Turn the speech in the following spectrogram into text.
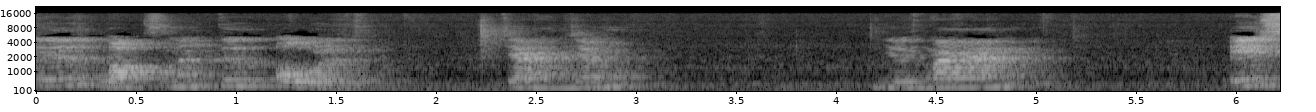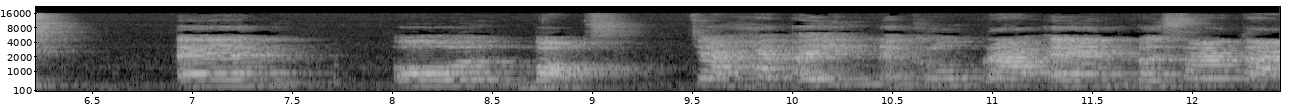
គឺ box ហ្នឹងគឺ old ចាអញ្ចឹង យើងបាន is an old box ចាហេតុអីអ្នកគ្រូប្រើ an ដោយសារតែ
